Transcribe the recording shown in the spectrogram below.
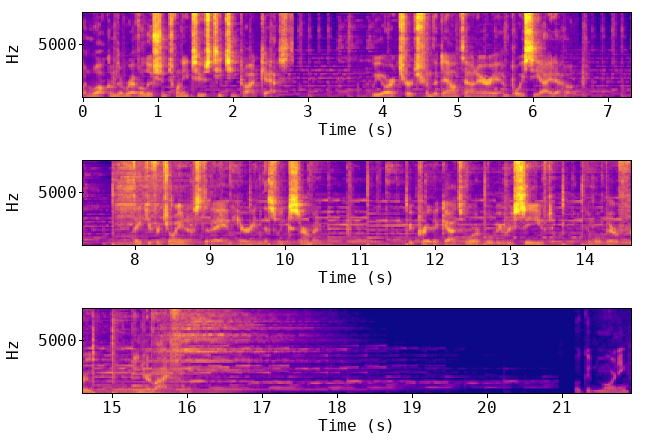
and welcome to Revolution 22's teaching podcast. We are a church from the downtown area in Boise, Idaho. Thank you for joining us today and hearing this week's sermon. We pray that God's word will be received and will bear fruit in your life. Well, good morning.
